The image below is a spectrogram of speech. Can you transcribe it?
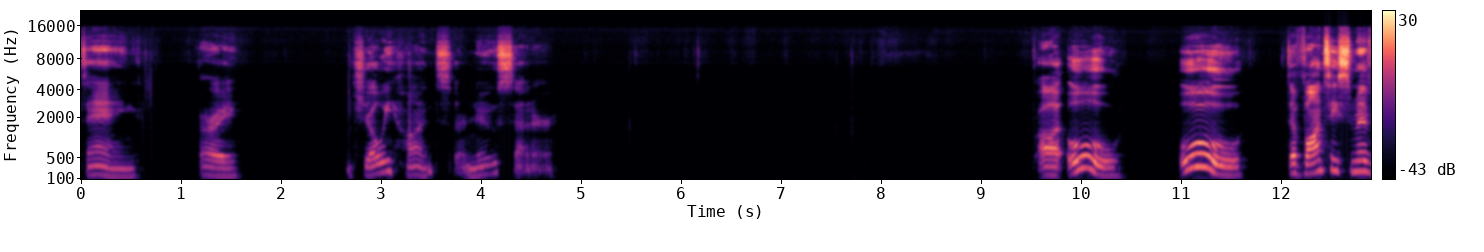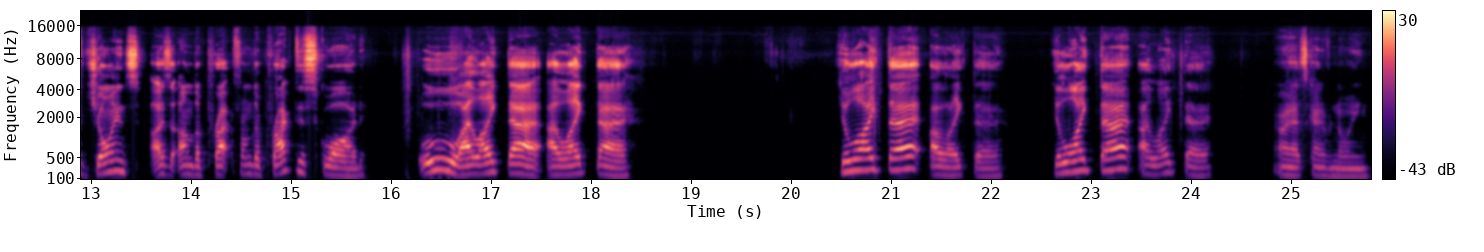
Dang. Alright. Joey Hunt, our new center. Uh, ooh, ooh, DeVonta Smith joins us on the pra- from the practice squad. Ooh, I like that. I like that. You like that? I like that. You like that? I like that. Alright, that's kind of annoying.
